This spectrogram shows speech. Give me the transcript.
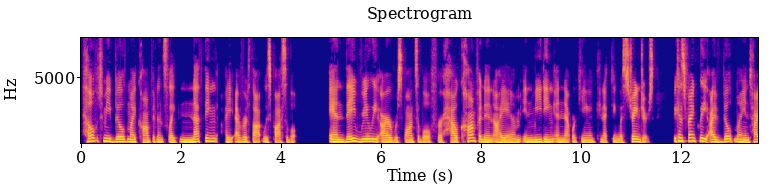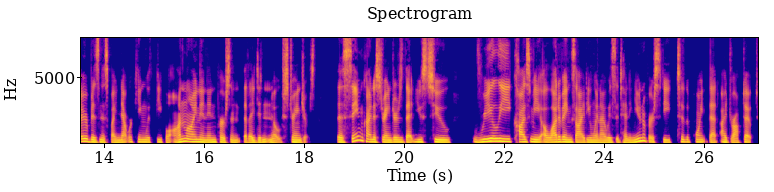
helped me build my confidence like nothing I ever thought was possible. And they really are responsible for how confident I am in meeting and networking and connecting with strangers. Because frankly, I've built my entire business by networking with people online and in person that I didn't know, strangers. The same kind of strangers that used to really cause me a lot of anxiety when I was attending university to the point that I dropped out.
